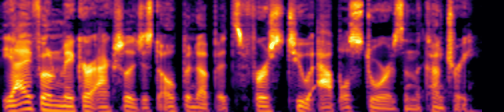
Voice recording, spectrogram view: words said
The iPhone maker actually just opened up its first two Apple stores in the country.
